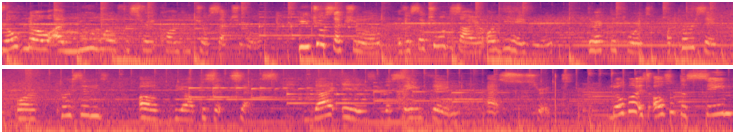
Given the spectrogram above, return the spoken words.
don't know a new word for straight called heterosexual. Heterosexual is a sexual desire or behavior directed towards a person or persons of the opposite sex. That is the same thing as straight. Nova is also the same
